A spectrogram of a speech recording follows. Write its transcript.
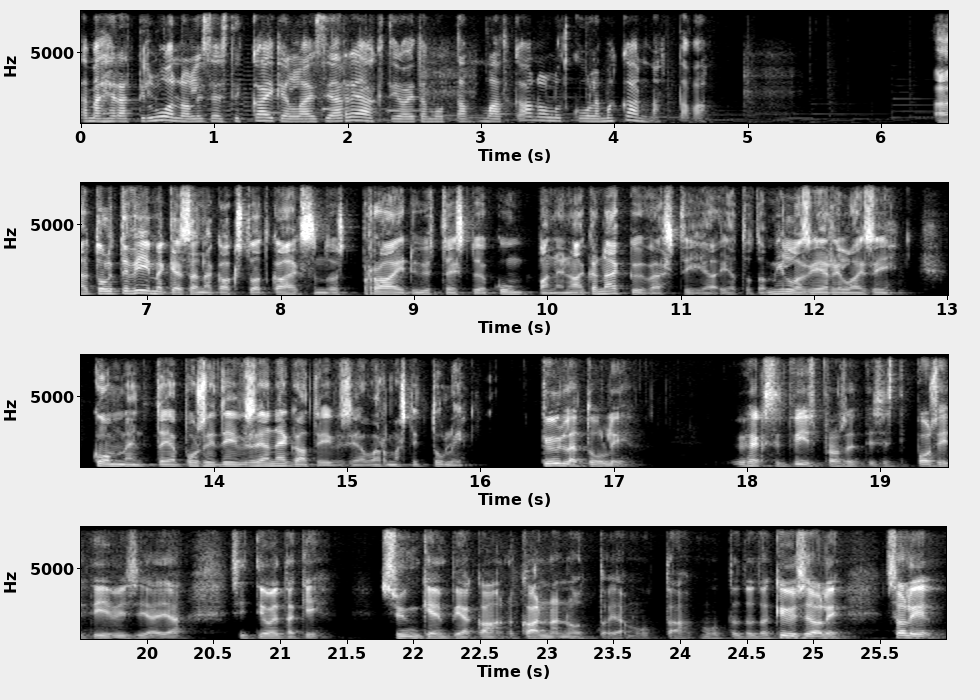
Tämä herätti luonnollisesti kaikenlaisia reaktioita, mutta matka on ollut kuulemma kannattava. Tulitte viime kesänä 2018 Pride-yhteistyökumppanin aika näkyvästi ja, ja tota, millaisia erilaisia kommentteja, positiivisia ja negatiivisia varmasti tuli? Kyllä tuli. 95 prosenttisesti positiivisia ja sitten joitakin synkempiä kannanottoja, mutta, mutta tota, kyllä se oli, se oli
